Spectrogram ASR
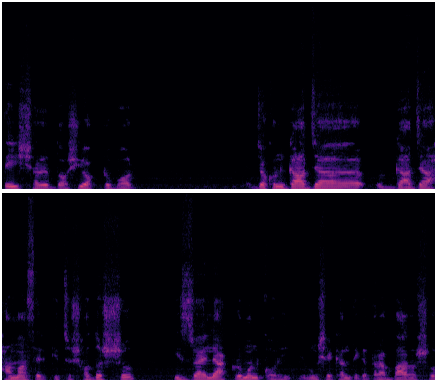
তেইশ সালের দশই অক্টোবর। যখন গাজা গাজা, হামাসের কিছু সদস্য ইসরায়েলে আক্রমণ করে এবং সেখান থেকে তারা বারোশো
